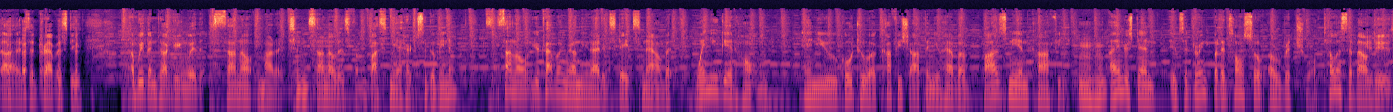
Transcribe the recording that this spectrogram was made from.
Uh, it's a travesty. Uh, we've been talking with Sanel Maric, and Sanel is from Bosnia Herzegovina. Sanel, you're traveling around the United States now, but when you get home and you go to a coffee shop and you have a Bosnian coffee, Mm-hmm. I understand it's a drink, but it's also a ritual. Tell us about It is.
